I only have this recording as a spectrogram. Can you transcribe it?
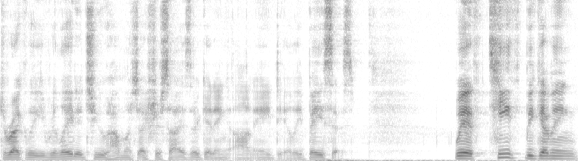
directly related to how much exercise they're getting on a daily basis. With teeth becoming,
